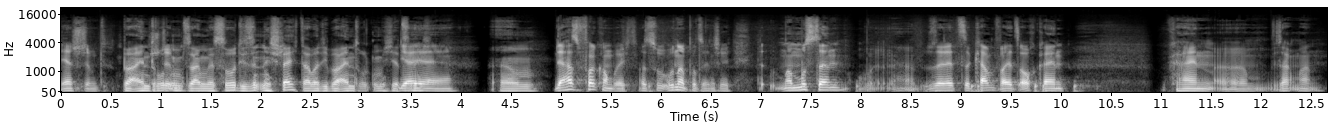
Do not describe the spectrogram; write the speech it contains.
ja, stimmt. beeindruckend, Stimmt. sagen wir es so. Die sind nicht schlecht, aber die beeindrucken mich jetzt Ja, nicht. ja, ja. Ähm, Da hast du vollkommen recht. Hast du hundertprozentig recht. Man muss dann, der letzte Kampf war jetzt auch kein, kein, ähm, wie sagt man,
